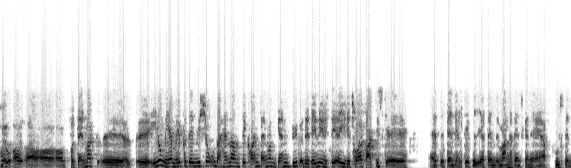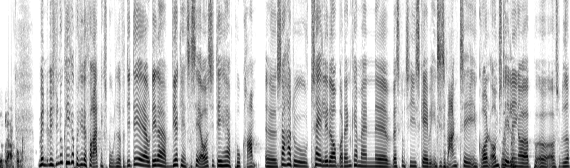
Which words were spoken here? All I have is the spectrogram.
prøv at, at, at, at få Danmark øh, øh, endnu mere med på den vision, der handler om det grønne Danmark, vi gerne vil bygge, og det er det, vi investerer i. Det tror jeg faktisk, øh, at den, det ved jeg, at mange af danskerne er fuldstændig klar på. Men hvis vi nu kigger på de der forretningsmuligheder, fordi det er jo det, der virkelig interesserer os i det her program, øh, så har du talt lidt om, hvordan kan man, øh, hvad skal man sige, skabe incitament til en grøn omstilling uh-huh. og, og, og så videre.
